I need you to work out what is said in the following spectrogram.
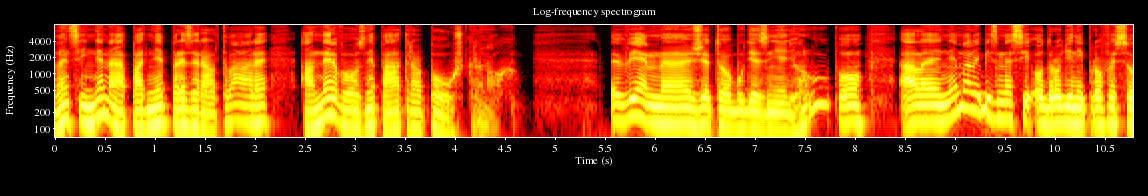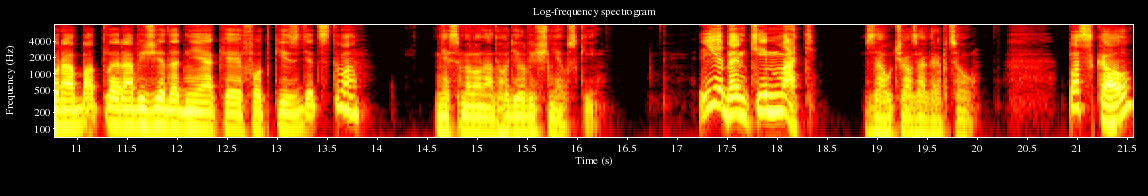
len si nenápadne prezeral tváre a nervózne pátral po úškrnoch. Viem, že to bude znieť hlúpo, ale nemali by sme si od rodiny profesora Butlera vyžiadať nejaké fotky z detstva? Nesmelo nadhodil Višnevský. Jebem ti mať, zaučal Zagrebcov. Pascal,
